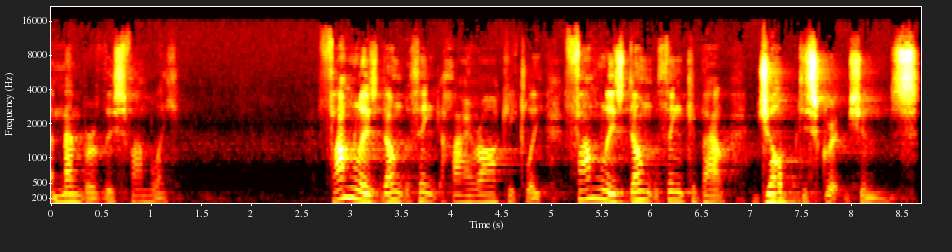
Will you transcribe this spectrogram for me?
a member of this family. Families don't think hierarchically. Families don't think about job descriptions.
